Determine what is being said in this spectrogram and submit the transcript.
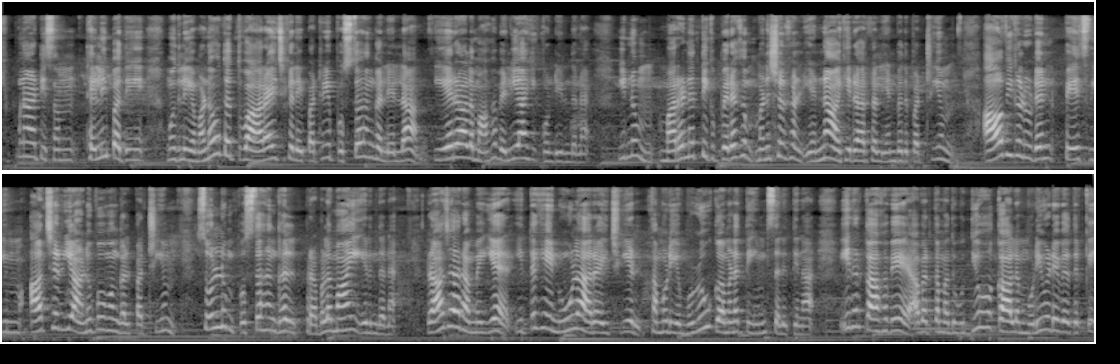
ஹிப்னாட்டிசம் டெலிபதி முதலிய மனோதத்துவ ஆராய்ச்சிகளை பற்றிய புஸ்தகங்கள் எல்லாம் ஏராளமாக வெளியாகி கொண்டிருந்தன. இன்னும் மரணத்துக்கு பிறகு மனுஷர்கள் என்ன ஆகிறார்கள் என்பது பற்றியும் ஆவிகளுடன் பேசியும் ஆச்சரிய அனுபவங்கள் பற்றியும் சொல்லும் புஸ்தகங்கள் பிரபலமாய் இருந்தன. ராஜாராமையர் இத்தகைய நூல் ஆராய்ச்சியில் தம்முடைய முழு கவனத்தையும் செலுத்தினார். இதற்காகவே அவர் தமது உத்தியோக காலம் முடிவடைவதற்கு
